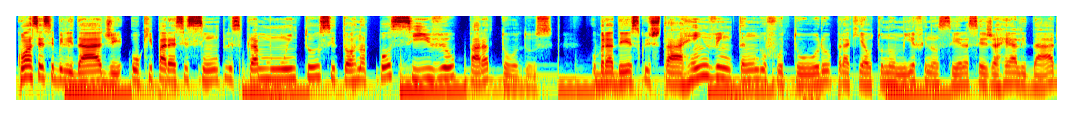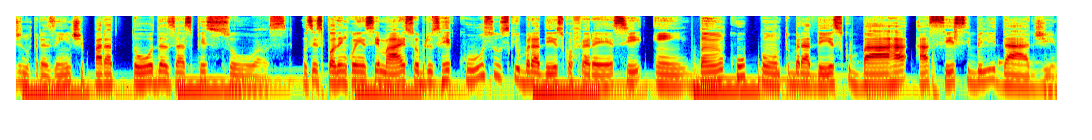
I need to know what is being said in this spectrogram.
Com acessibilidade, o que parece simples para muitos se torna possível para todos. O Bradesco está reinventando o futuro para que a autonomia financeira seja realidade no presente para todas as pessoas. Vocês podem conhecer mais sobre os recursos que o Bradesco oferece em banco.bradesco/acessibilidade.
